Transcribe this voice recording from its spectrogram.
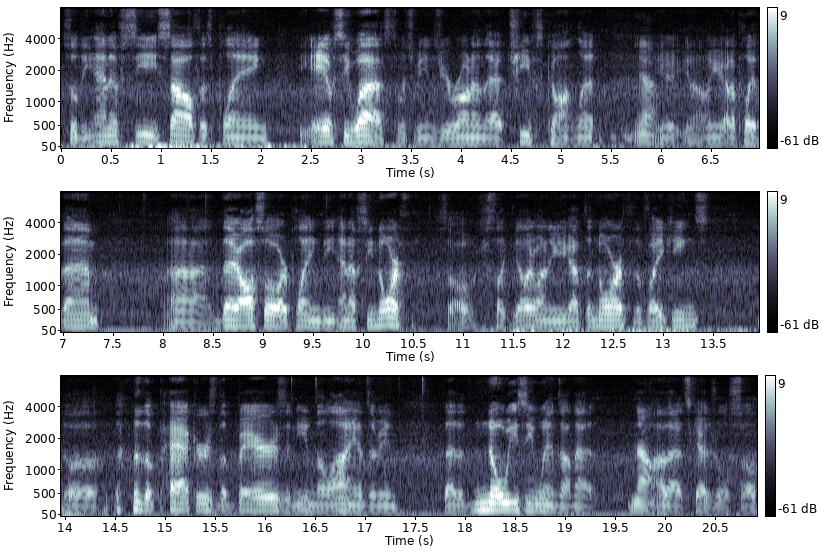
So the NFC South is playing the AFC West, which means you're running that Chiefs gauntlet. Yeah, You, you know, you got to play them. Uh, they also are playing the NFC North. So just like the other one, you got the North, the Vikings, the the Packers, the Bears, and even the Lions. I mean, that no easy wins on that no. on that schedule. So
